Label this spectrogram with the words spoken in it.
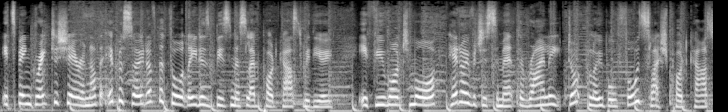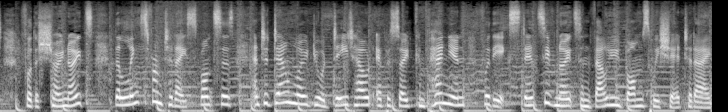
It's been great to share another episode of the Thought Leaders Business Lab podcast with you. If you want more, head over to samanthariley.global forward slash podcast for the show notes, the links from today's sponsors, and to download your detailed episode companion for the extensive notes and value bombs we shared today.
